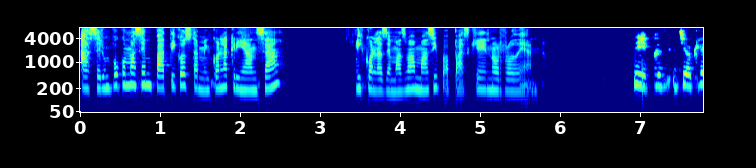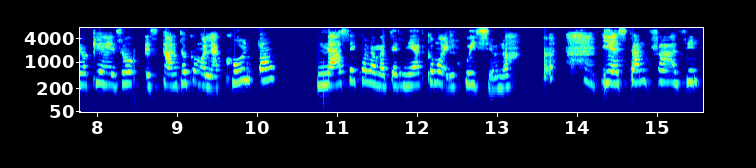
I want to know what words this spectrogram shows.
a ser un poco más empáticos también con la crianza y con las demás mamás y papás que nos rodean? Sí, pues yo creo que eso es tanto como la culpa, nace con la maternidad como el juicio, ¿no? Y es tan fácil,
